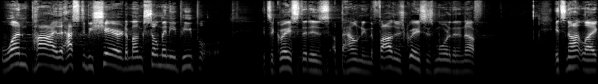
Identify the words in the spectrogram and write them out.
one pie that has to be shared among so many people. It's a grace that is abounding. The Father's grace is more than enough. It's not like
